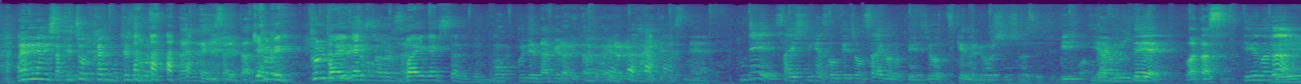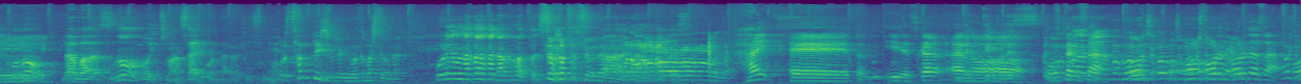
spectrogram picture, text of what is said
何々した手帳って書いても手帳に。何々された。逆に取り倍返し立てる人があるん。です倍返しされてるモップで殴られたとかいろいろ書いてですねで最終的にはその手帳の最後のページを付けの領収書だってビリッて破って渡すっていうのがこのラバーズの一番最後になるわけですね。これ3ページぐらいに渡りましたよね。これもなかなか長かったですすごかったですよね。はい。えー、っといいですか？あの結構です。お二人さん。まあまあもうちょもうちょもうちょ俺俺ださもう一度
